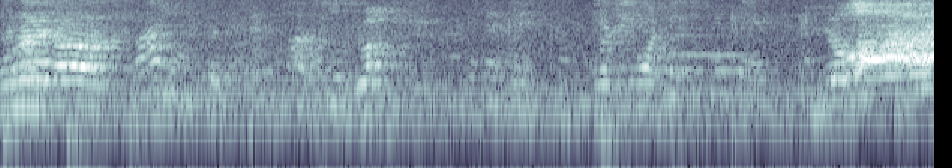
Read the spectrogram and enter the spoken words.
Where do you want? Yours!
